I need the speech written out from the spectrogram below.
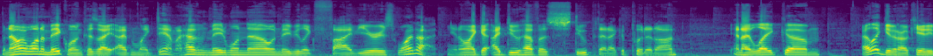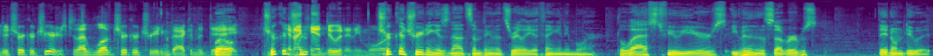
But now I want to make one because I'm like, damn, I haven't made one now in maybe like five years. Why not? You know, I, get, I do have a stoop that I could put it on, and I like um, I like giving out candy to trick or treaters because I love trick or treating back in the day, Well, trick or and I can't do it anymore. Trick or treating is not something that's really a thing anymore. The last few years, even in the suburbs, they don't do it.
